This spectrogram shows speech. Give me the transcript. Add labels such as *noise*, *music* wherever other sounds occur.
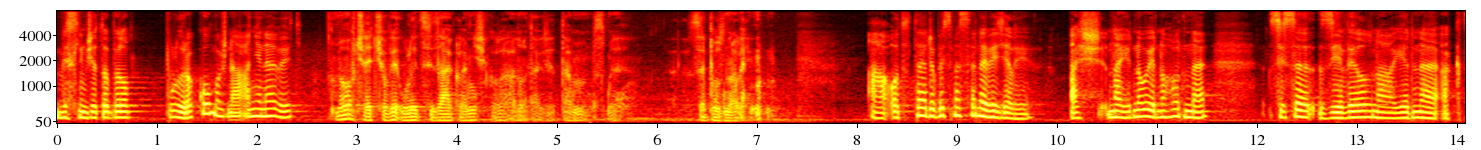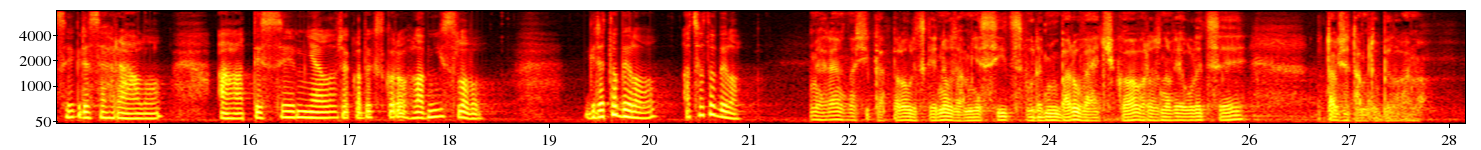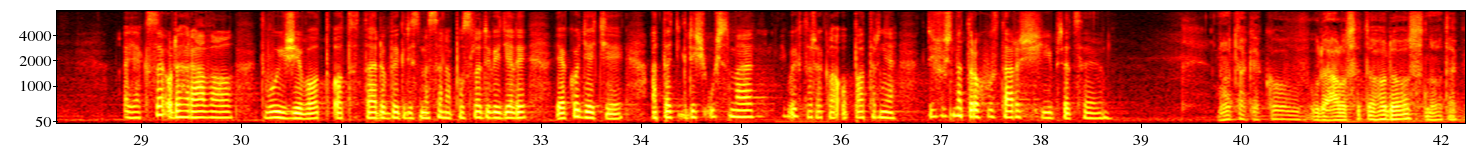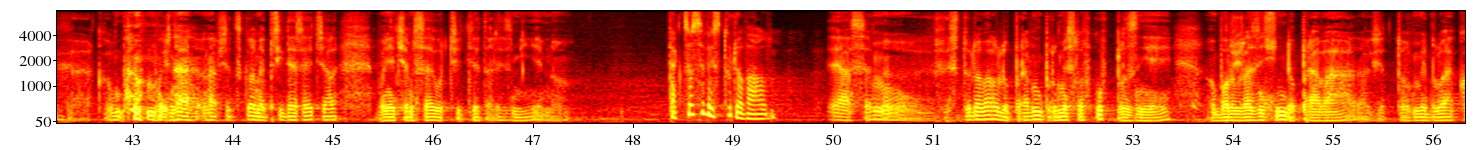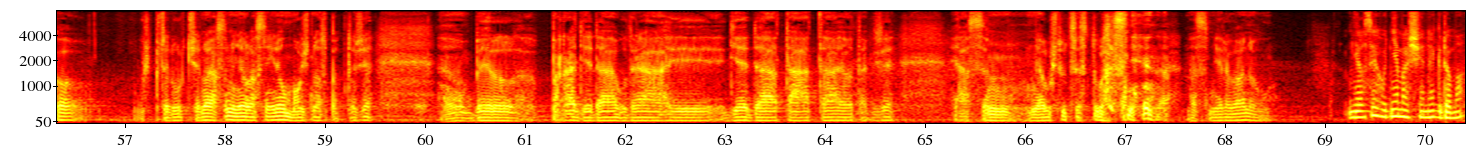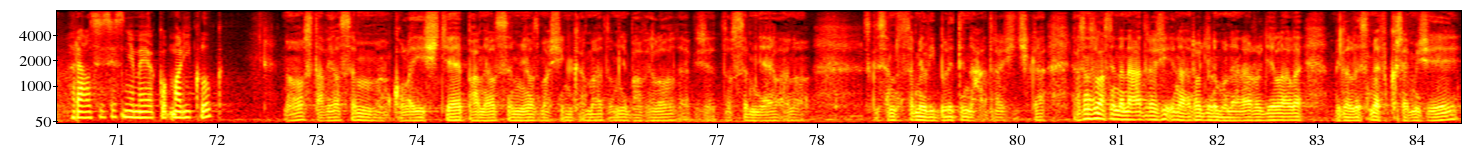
Myslím, že to bylo půl roku, možná ani ne, viď? No, v Čečově ulici základní škola, ano, takže tam jsme se poznali. A od té doby jsme se neviděli. Až na jednou jednoho dne si se zjevil na jedné akci, kde se hrálo a ty si měl, řekla bych, skoro hlavní slovo. Kde to bylo a co to bylo? My hrajeme s naší kapelou vždycky jednou za měsíc v hudebním baru Véčko v Roznově ulici, takže tam to bylo, ano. A jak se odehrával tvůj život od té doby, kdy jsme se naposledy viděli jako děti a teď, když už jsme, jak bych to řekla opatrně, když už jsme trochu starší přece jen? No tak jako událo se toho dost, no tak jako *laughs* možná na všecko nepřijde řeč, ale o něčem se určitě tady zmíním, no. Tak co jsi vystudoval? Já jsem vystudoval dopravní průmyslovku v Plzni, obor železniční doprava, takže to mi bylo jako už předurčeno. Já jsem měl vlastně jinou možnost, protože eh, byl praděda u dráhy, děda, táta, jo, takže já jsem měl už tu cestu *laughs* vlastně nasměrovanou. Měl jsi hodně mašinek doma? Hrál jsi si s nimi jako malý kluk? No, stavěl jsem kolejiště, panel jsem měl s mašinkama, to mě bavilo, takže to jsem měl, ano. Vždycky jsem, se mi líbily ty nádražíčka. Já jsem se vlastně na nádraží i narodil, nebo nenarodil, ale bydleli jsme v Křemži,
